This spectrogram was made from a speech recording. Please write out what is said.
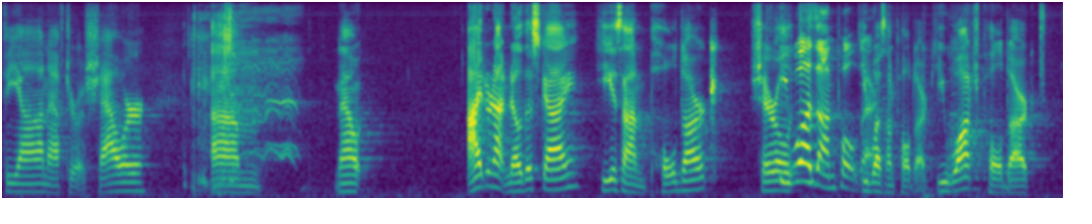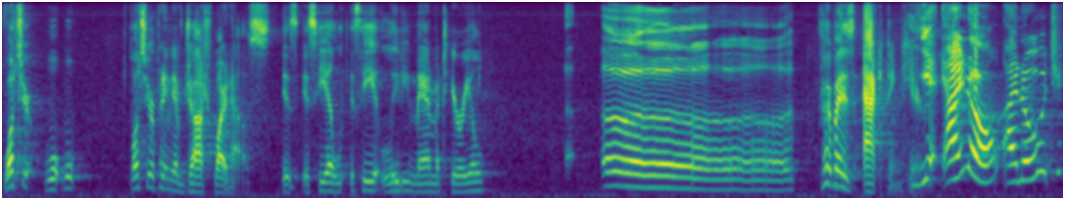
Theon after a shower. Um, now, I do not know this guy. He is on Poldark. Cheryl, He was on Poldark. He was on Poldark. You watch Poldark. What's your wh- wh- what's your opinion of Josh Whitehouse? Is is he a, is he leading man material? Uh, Talk about his acting here. yeah, I know. I know what you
